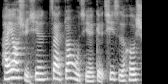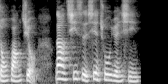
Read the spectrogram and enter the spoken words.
还要许仙在端午节给妻子喝雄黄酒，让妻子现出原形。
